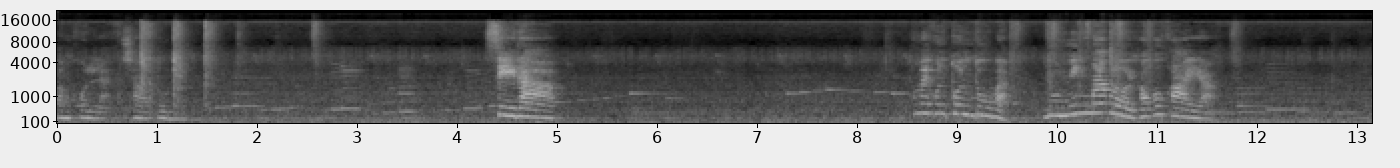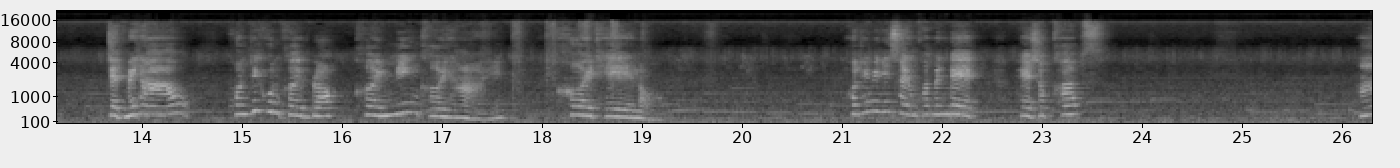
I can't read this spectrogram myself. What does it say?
บางคนแหละชาวตุลสีดาบทำไมคุณตุลดูแบบ ดูนิ่งมากเลยเขาคือใครอะเจ็ดไม้เท้า คนที่คุณเคยบล็อก เคยนิ่งเคยหาย ยเทหรอ คนที่มีนิสัยของความเป็นเด็ก Page of Cups อ่า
